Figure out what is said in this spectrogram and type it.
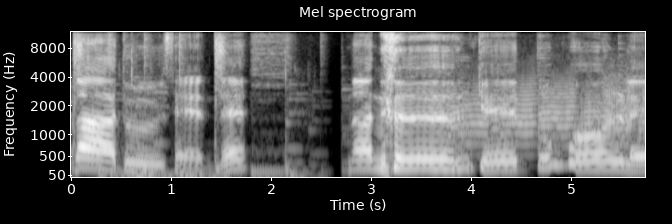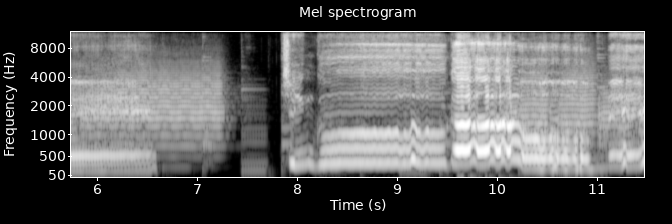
하나, 둘, 셋, 넷. 나는 개똥벌레. 친구가 없네.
